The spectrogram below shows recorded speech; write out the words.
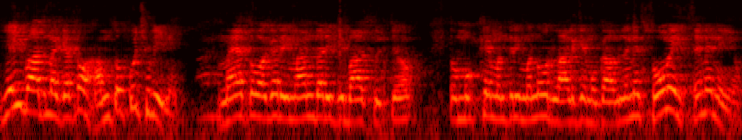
यही बात मैं कहता हूँ हम तो कुछ भी नहीं मैं तो अगर ईमानदारी की बात सोचो तो मुख्यमंत्री मनोहर लाल के मुकाबले में सोवे हिस्से में नहीं हो।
